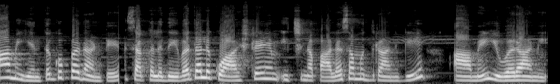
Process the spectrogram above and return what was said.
ఆమె ఎంత గొప్పదంటే సకల దేవతలకు ఆశ్రయం ఇచ్చిన పాలసముద్రానికి ఆమె యువరాణి.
